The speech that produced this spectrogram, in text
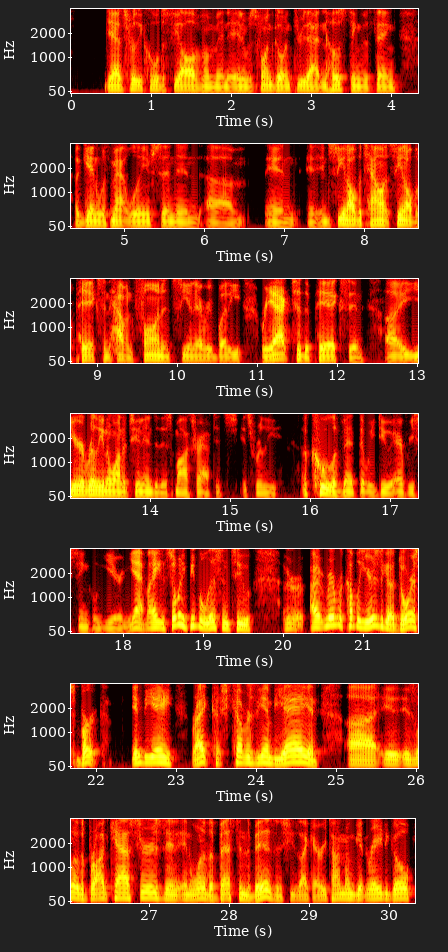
Yeah, it's really cool to see all of them, and, and, it was fun going through that and hosting the thing again with Matt Williamson and um, and, and, and seeing all the talent, seeing all the picks, and having fun, and seeing everybody react to the picks, and uh, you're really gonna want to tune into this mock draft. It's it's really a cool event that we do every single year. And yeah, so many people listen to. I remember a couple years ago, Doris Burke, NBA, right? She covers the NBA and uh, is, is, one of the broadcasters and, and, one of the best in the biz. And she's like, every time I'm getting ready to go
